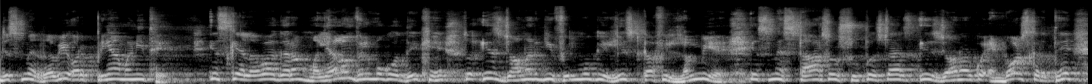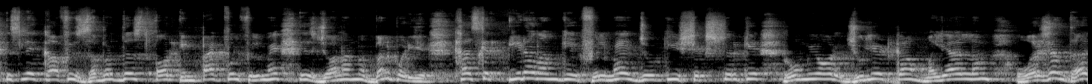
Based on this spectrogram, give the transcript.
जिसमें रवि और प्रियामणि थे। इसके अलावा अगर हम मलयालम फ़िल्मों को देखें तो इस जॉनर की फ़िल्मों की लिस्ट काफ़ी लंबी है। इसमें स्टार्स और सुपरस्टार्स इस जॉनर को एंडोर्स करते हैं, इसलिए काफ़ी ज़बरदस्त और इम्पैक्टफुल फ़िल्में इस जॉनर में बन पड़ी है। खासकर ईडा नाम की एक फ़िल्म है, जो कि शेक्सपियर के रोमियो और जूलियट का मलयालम वर्जन था,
